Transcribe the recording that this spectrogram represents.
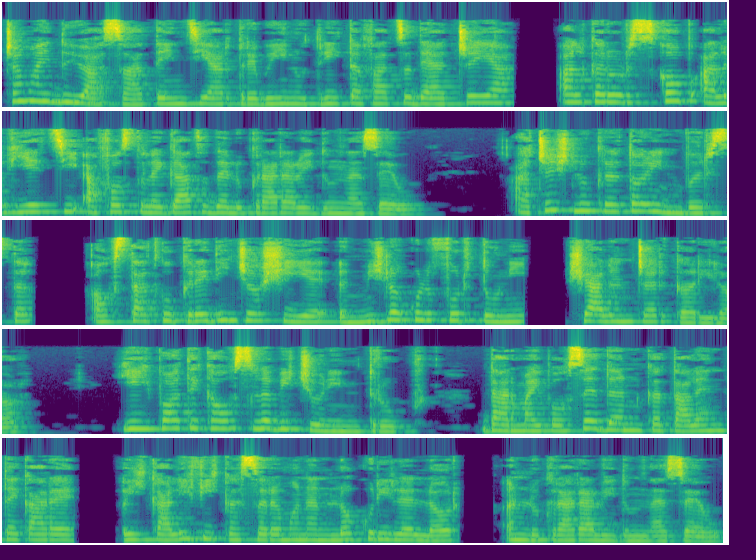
Cea mai duioasă atenție ar trebui nutrită față de aceea al căror scop al vieții a fost legat de lucrarea lui Dumnezeu. Acești lucrători în vârstă au stat cu credincioșie în mijlocul furtunii și al încercărilor. Ei poate că au slăbiciuni în trup, dar mai posedă încă talente care îi califică să rămână în locurile lor în lucrarea lui Dumnezeu.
